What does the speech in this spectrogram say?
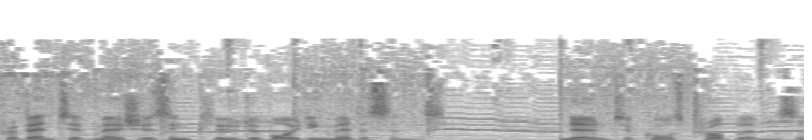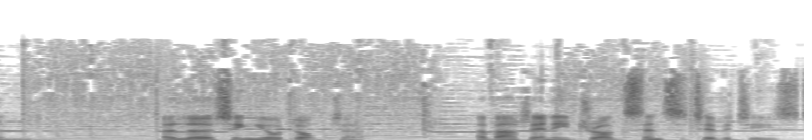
Preventive measures include avoiding medicines known to cause problems and alerting your doctor about any drug sensitivities.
